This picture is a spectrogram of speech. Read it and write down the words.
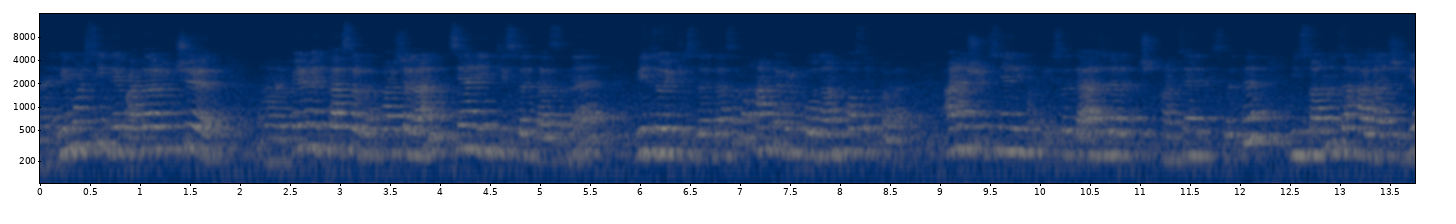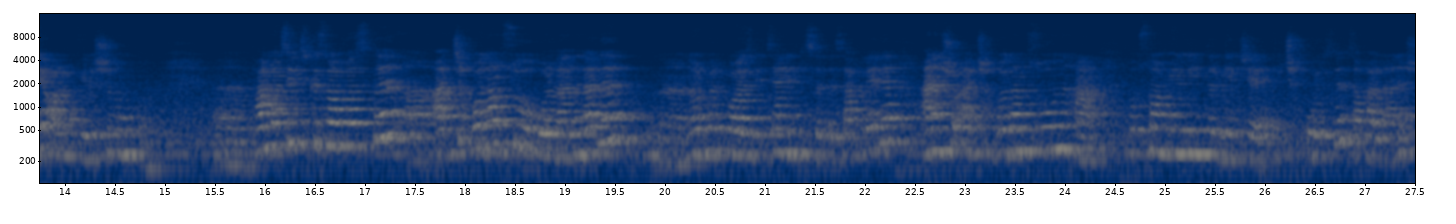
e, emulsin deb ataluvchi e, ferment ta'sirida parchalanib sianin kislotasini benzoik kislotasini hamda glyukozani hosil ana shu sianin kislota ajralib chiqqan sianin kislota insonni zaharlanishiga olib kelishi mumkin. Farmatsevtika sohasida e, achchiq bodom suvi qo'llaniladi. Nol bir foizli sianin kislota saqlaydi. Ana shu achchiq bodom suvini ham to'qson millilitrgacha ichib qo'ysa zaharlanish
